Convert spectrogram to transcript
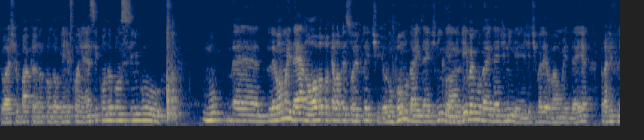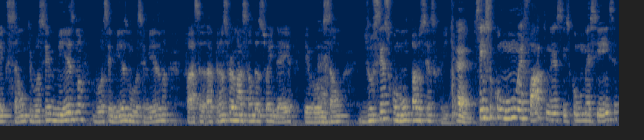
Eu acho bacana quando alguém reconhece e quando eu consigo é, levar uma ideia nova para aquela pessoa refletir. Eu não vou mudar a ideia de ninguém, Claro. ninguém vai mudar a ideia de ninguém. A gente vai levar uma ideia para reflexão que você mesma, você mesmo, você mesma faça a transformação da sua ideia e evolução do senso comum para o senso crítico. É, senso comum é fato, né? Senso comum é ciência,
